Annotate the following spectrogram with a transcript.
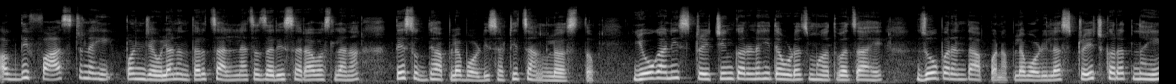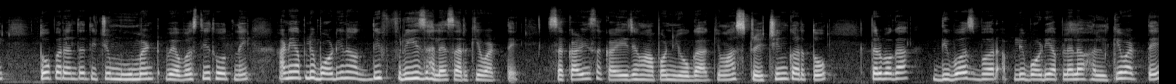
अगदी फास्ट नाही पण जेवल्यानंतर चालण्याचा जरी सराव असला ना ते सुद्धा आपल्या बॉडीसाठी चांगलं असतं. योग आणि स्ट्रेचिंग करणंही तेवढंच महत्त्वाचं आहे. जोपर्यंत आपण आपल्या बॉडीला स्ट्रेच करत नाही तोपर्यंत तिची मूवमेंट व्यवस्थित होत नाही आणि आपली बॉडीनं अगदी फ्री झाल्यासारखी वाटते. सकाळी सकाळी जेव्हा आपण योगा किंवा स्ट्रेचिंग करतो तर बघा दिवसभर आपली बॉडी आपल्याला हलकी वाटते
